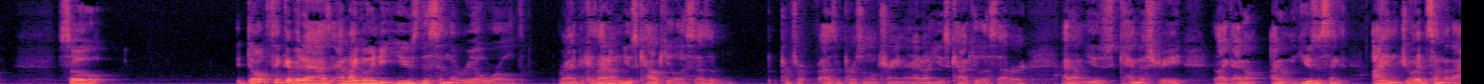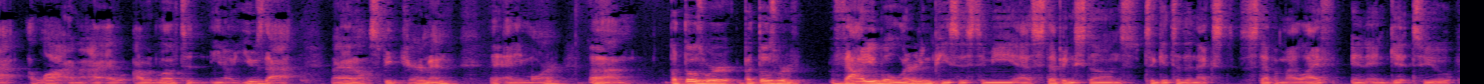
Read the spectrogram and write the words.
So don't think of it as am I going to use this in the real world, right? Because I don't use calculus as a as a personal trainer. I don't use calculus ever. I don't use chemistry. Like I don't I don't use those things. I enjoyed some of that a lot, and I I, I would love to you know use that. Right? I don't speak German anymore, um, but those were but those were valuable learning pieces to me as stepping stones to get to the next step of my life and, and get to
